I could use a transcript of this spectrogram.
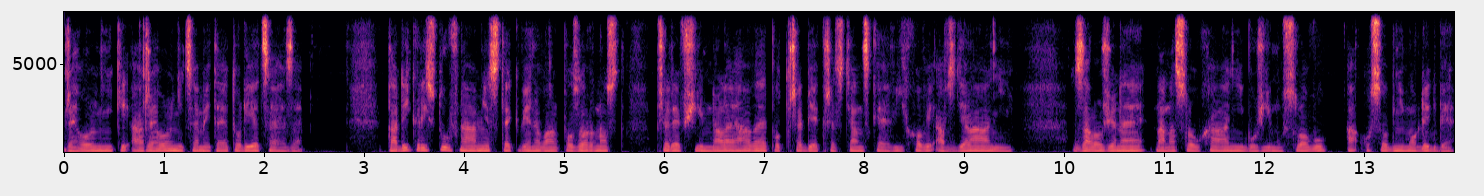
řeholníky a řeholnicemi této diecéze. Tady Kristův náměstek věnoval pozornost především naléhavé potřebě křesťanské výchovy a vzdělání, založené na naslouchání božímu slovu a osobní modlitbě.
